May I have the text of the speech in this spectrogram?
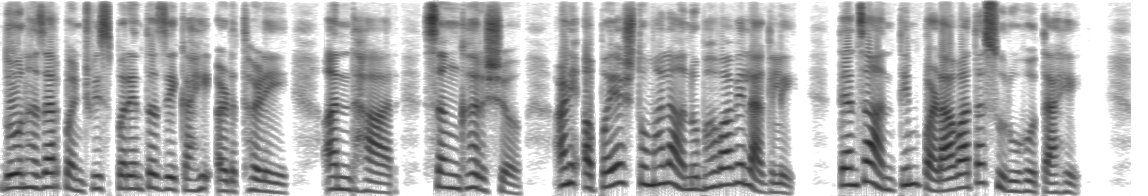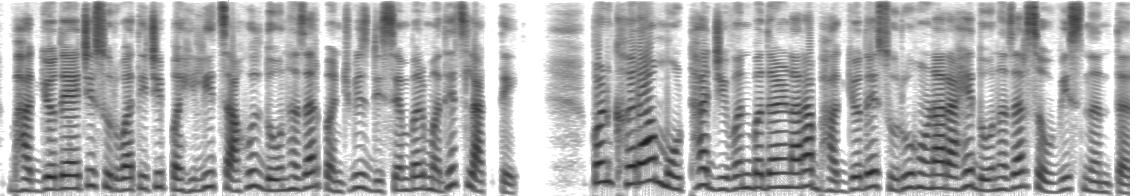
दोन हजार पंचवीसपर्यंत जे काही अडथळे अंधार संघर्ष आणि अपयश तुम्हाला अनुभवावे लागले त्यांचा अंतिम पडाव आता सुरू होत आहे. भाग्योदयाची सुरुवातीची पहिली चाहूल दोन हजार पंचवीस डिसेंबरमध्येच लागते. पण खरा मोठा जीवन बदलणारा भाग्योदय सुरू होणार आहे दोन हजार सव्वीस नंतर.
